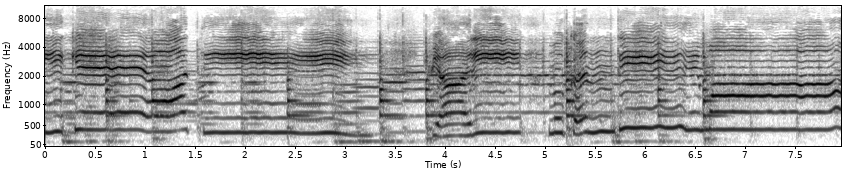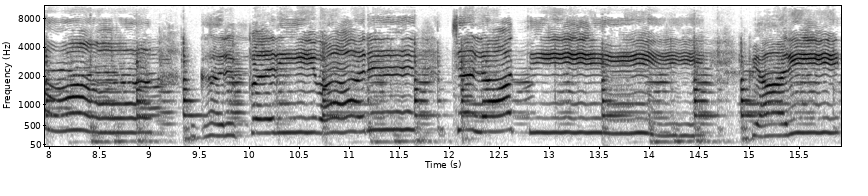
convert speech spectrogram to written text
के आती। प्यारी मुकंदी माँ घर परिवार चलाती। प्यारी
